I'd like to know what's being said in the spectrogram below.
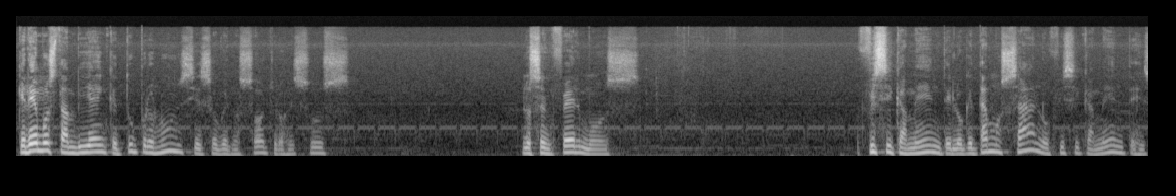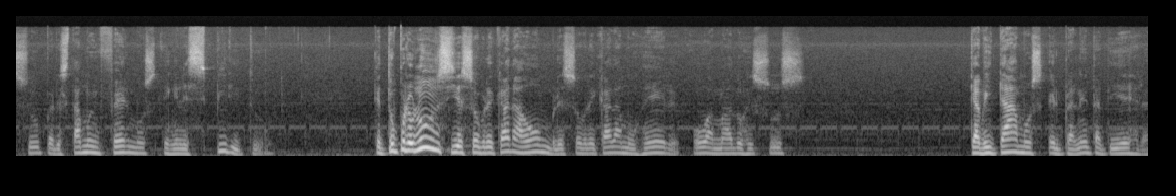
queremos también que tú pronuncies sobre nosotros, Jesús, los enfermos físicamente, lo que estamos sanos físicamente, Jesús, pero estamos enfermos en el espíritu. Que tú pronuncies sobre cada hombre, sobre cada mujer, oh amado Jesús, que habitamos el planeta Tierra,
